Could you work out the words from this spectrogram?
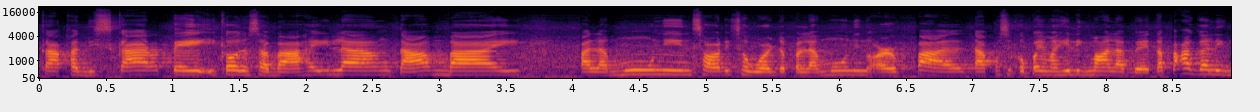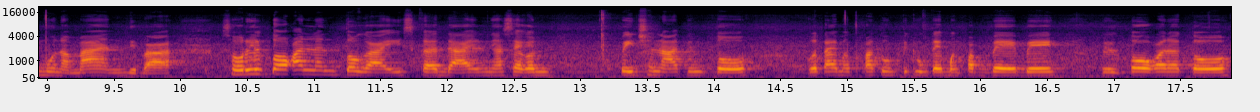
kakadiskarte, ikaw na sa bahay lang, tambay, palamunin, sorry sa word na palamunin or pal, tapos ikaw pa yung mahilig mga labit, napakagaling mo naman, di ba? So, real talkan lang to, guys, ka dahil nga second page na natin to, huwag tayo magpatumpik, huwag tayo magpabebe, talk na to.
